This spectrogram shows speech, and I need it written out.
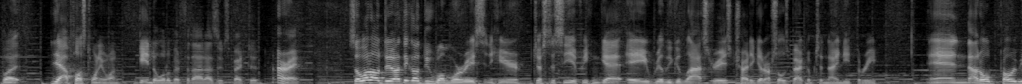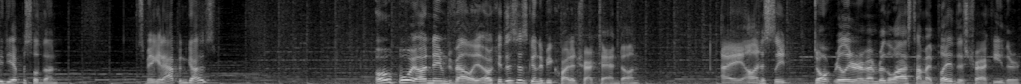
But yeah, plus 21. Gained a little bit for that as expected. Alright. So what I'll do, I think I'll do one more race in here just to see if we can get a really good last race, try to get ourselves back up to 93. And that'll probably be the episode then. Let's make it happen, guys. Oh boy, Unnamed Valley. Okay, this is going to be quite a track to end on. I honestly don't really remember the last time I played this track either.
